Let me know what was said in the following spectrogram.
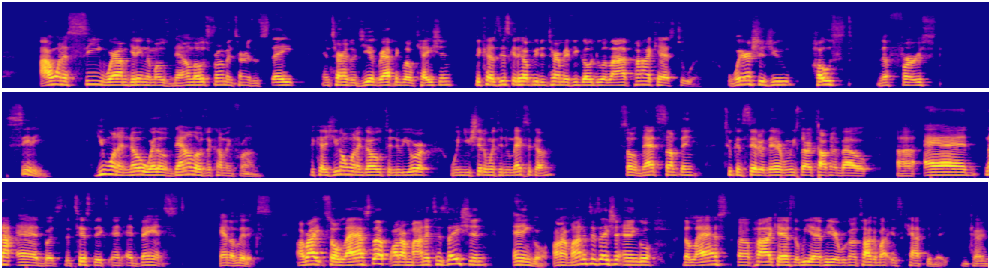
I want to see where I'm getting the most downloads from in terms of state, in terms of geographic location, because this could help you determine if you go do a live podcast tour. Where should you host the first city? You want to know where those downloads are coming from because you don't want to go to New York when you should have went to New Mexico. So that's something to consider there when we start talking about uh, ad, not ad, but statistics and advanced analytics. All right, so last up on our monetization angle. On our monetization angle, the last uh, podcast that we have here, we're going to talk about is Captivate. Okay.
